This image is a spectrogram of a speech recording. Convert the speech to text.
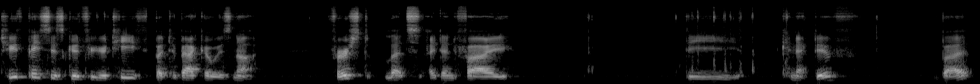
Toothpaste is good for your teeth, but tobacco is not. First, let's identify the connective, but,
